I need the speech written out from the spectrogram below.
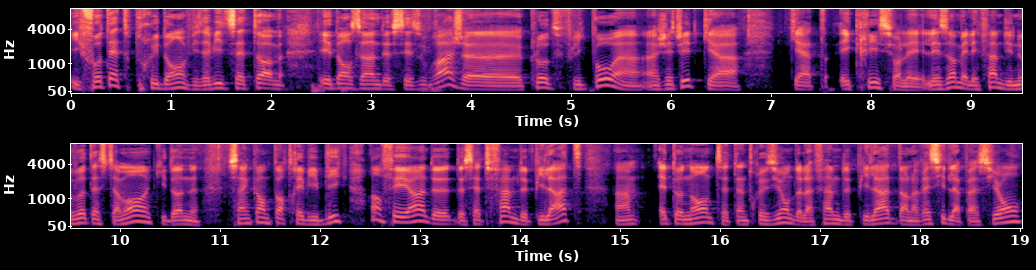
il faut être prudent vis-à-vis -vis de cet homme. Et dans un de ses ouvrages, Claude Flippo, un, un jésuite qui a qui a écrit sur les, hommes et les femmes du Nouveau Testament, qui donne 50 portraits bibliques, en fait un de, de cette femme de Pilate, hein, étonnante cette intrusion de la femme de Pilate dans le récit de la Passion.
